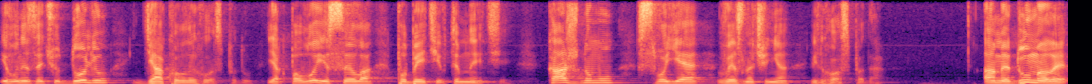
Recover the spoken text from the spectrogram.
і вони за цю долю дякували Господу, як Павло і сила побиті в темниці. Кожному своє визначення від Господа. А ми думали,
